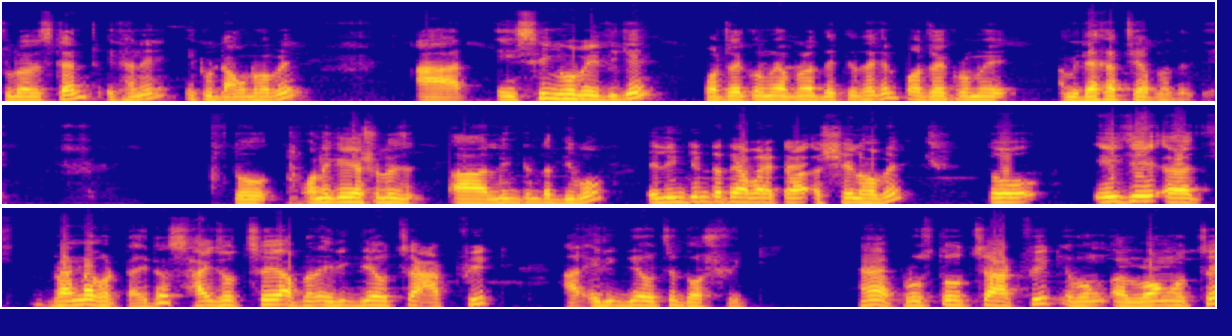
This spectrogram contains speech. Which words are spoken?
চুলার স্ট্যান্ড এখানে একটু ডাউন হবে। আর এই সিং হবে এদিকে। পর্যায়ক্রমে আপনারা দেখতে থাকেন, পর্যায়ক্রমে আমি দেখাচ্ছি আপনাদেরকে। তো অনেকেই আসলে লিনটেনটা দিব। এই লিনটেনটাতে আবার একটা সেল হবে। তো এই যে রান্নাঘরটা, এটা সাইজ হচ্ছে আপনার এদিক দিয়ে হচ্ছে আট ফিট আর এদিক দিয়ে হচ্ছে দশ ফিট হ্যাঁ প্রস্থ হচ্ছে আট ফিট এবং লং হচ্ছে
